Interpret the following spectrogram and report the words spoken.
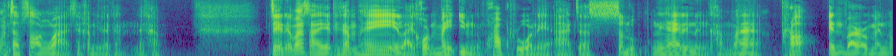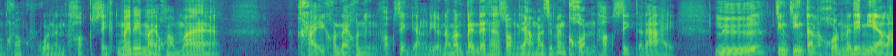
มันซับซ้อนกว่าใช้คำนี้แล้วกันนะครับ จะเห็นได้ว่าสาเหตุที่ทำให้หลายคนไม่อินกับครอบครัวเนี่ยอาจจะสรุปง่ายๆได้หนึ่งคำว่า เพราะ environment ของครอบครัวนั้น toxic ไม่ได้หมายความว่าใครคนใดคนหนึ่ง toxic อย่างเดียวนะมันเป็นได้ทั้งสองอย่างมันจะเป็นคน toxic ก็ได้ หรือจริง ๆ แต่ละคนไม่ได้มีอะไร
